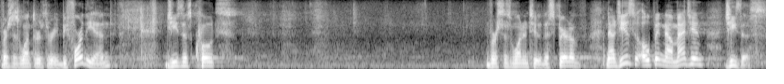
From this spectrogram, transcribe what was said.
verses 1 through 3. Before the end, Jesus quotes verses 1 and 2. The spirit of. Now, Jesus opened. Now, imagine Jesus.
